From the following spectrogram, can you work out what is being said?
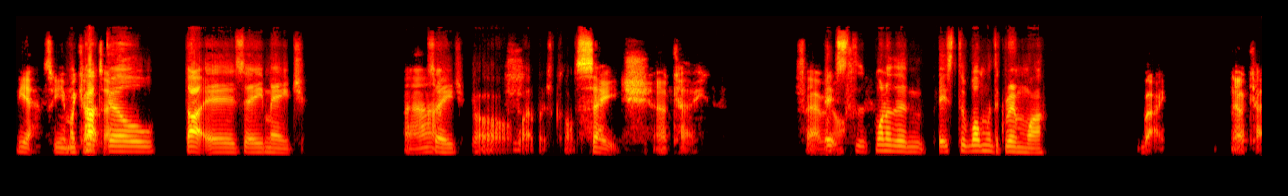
Yeah. So you're a cat girl that is a mage, Ah, sage, or whatever it's called. Sage. Okay. Fair It's enough. the, one of them. It's the one with the grimoire. Right. Okay.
